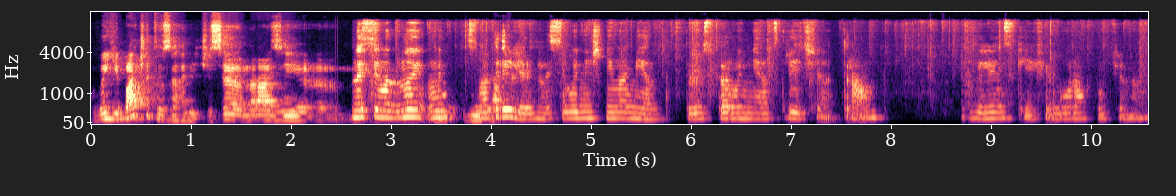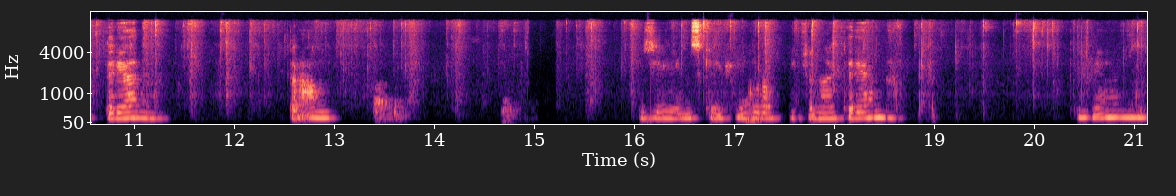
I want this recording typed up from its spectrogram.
Ви її бачите взагалі? Чи це наразі е, На сего- ну, мы Ну, смотрели на сегодняшний момент трехсторонняя встреча Трамп, Зеленский и фигура Путина. Это Реально Трамп, Зеленский и Путина. Это реально. Это реально.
